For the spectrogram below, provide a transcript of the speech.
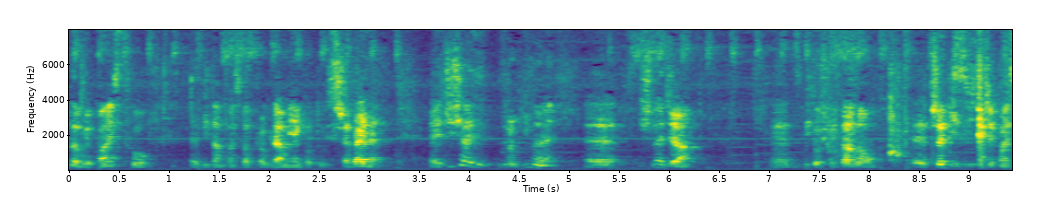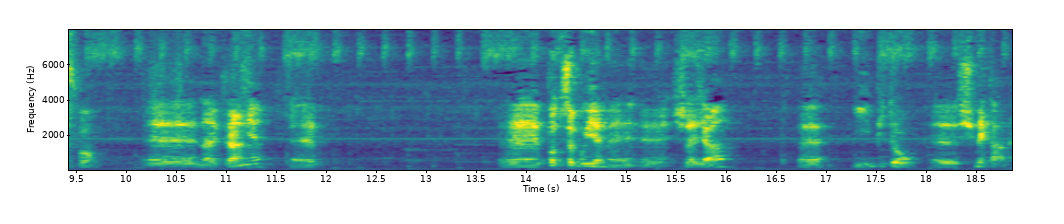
dobry Państwu, witam Państwa w programie Gotuj z Szebenem. E, Dzisiaj zrobimy e, śledzia e, z bitą śmietaną. Przepis widzicie Państwo na ekranie. Potrzebujemy śledzia i bitą śmietanę.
